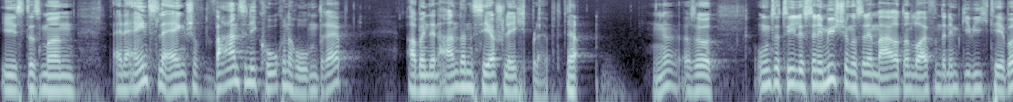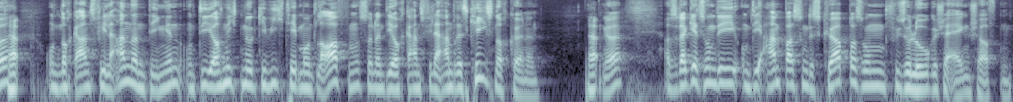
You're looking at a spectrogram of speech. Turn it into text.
ist, dass man eine einzelne Eigenschaft wahnsinnig hoch nach oben treibt, aber in den anderen sehr schlecht bleibt. Ja. Ja, also unser Ziel ist so eine Mischung aus einem Marathonläufer und einem Gewichtheber Ja. und noch ganz vielen anderen Dingen und die auch nicht nur Gewichtheben und laufen, sondern die auch ganz viele andere Skills noch können. Ja. Ja? Also da geht es um die, um die Anpassung des Körpers, um physiologische Eigenschaften.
